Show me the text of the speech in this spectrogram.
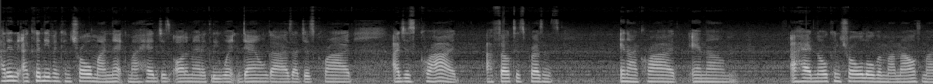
I didn't I couldn't even control my neck. My head just automatically went down, guys. I just cried. I just cried. I felt his presence and I cried and um I had no control over my mouth. My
